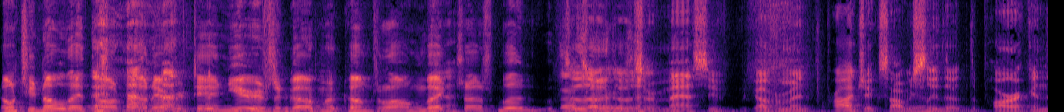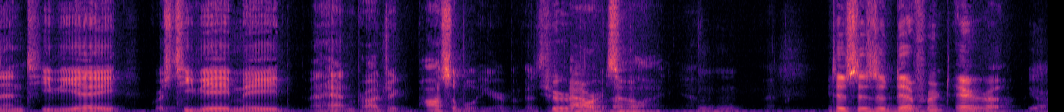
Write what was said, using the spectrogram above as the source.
Don't you know they thought about every 10 years the government comes along makes yeah. us move? so the, those are massive government projects, obviously, yeah. the, the park and then TVA. Of course, TVA made Manhattan Project possible here because sure. of the power supply. Yeah. Mm-hmm. This is a different era. Yeah.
